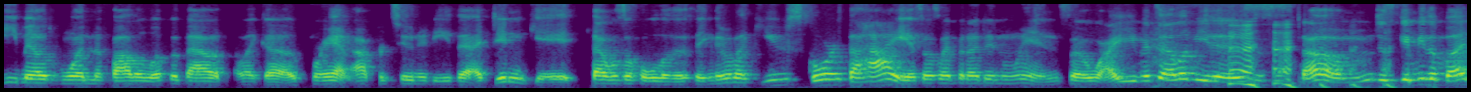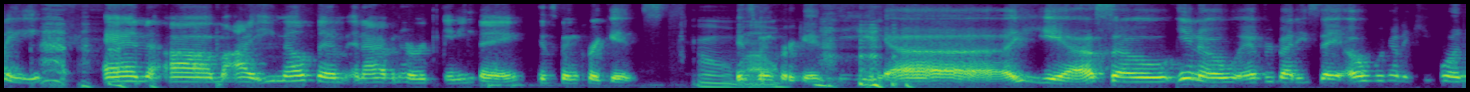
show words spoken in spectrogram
emailed one to follow up about like a grant opportunity that I didn't get. That was a whole other thing. They were like, "You scored the highest." I was like, "But I didn't win. So why are you even telling me this? this is dumb. Just give me the money." And um, I emailed them, and I haven't heard anything. It's been crickets. Oh, it's wow. been crickets. yeah, yeah. So you know, everybody say, "Oh, we're gonna keep on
